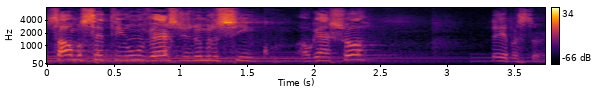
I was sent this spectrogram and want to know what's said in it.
Salmo 101, verso de número 5. Alguém achou? Leia, pastor.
